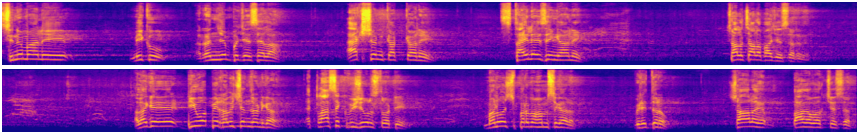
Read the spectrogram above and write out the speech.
సినిమాని మీకు రంజింపజేసేలా యాక్షన్ కట్ కానీ స్టైలైజింగ్ కానీ చాలా చాలా బాగా చేశారు అది అలాగే డిఓపి రవిచంద్రన్ గారు క్లాసిక్ విజువల్స్ తోటి మనోజ్ పరమహంస గారు వీళ్ళిద్దరూ చాలా బాగా వర్క్ చేశారు.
